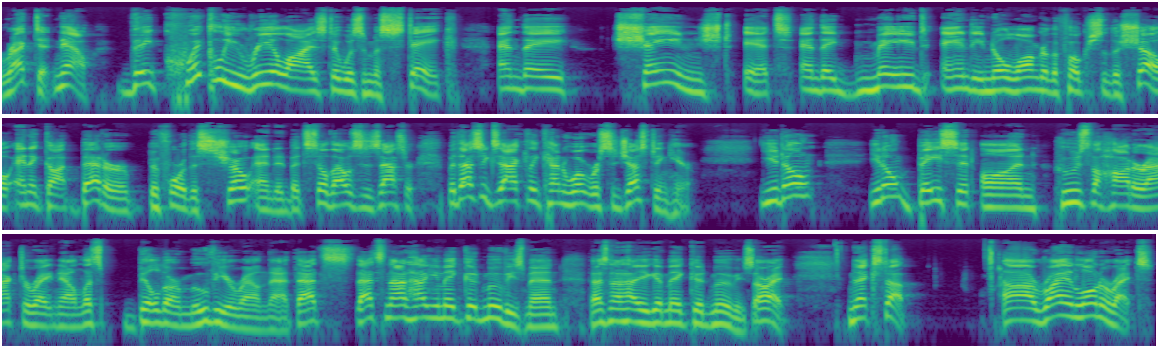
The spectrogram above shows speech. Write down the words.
wrecked it. Now, they quickly realized it was a mistake and they changed it and they made Andy no longer the focus of the show and it got better before the show ended, but still that was a disaster. But that's exactly kind of what we're suggesting here. You don't you don't base it on who's the hotter actor right now. Let's build our movie around that. That's that's not how you make good movies, man. That's not how you can make good movies. All right. Next up, uh, Ryan Lohner writes.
